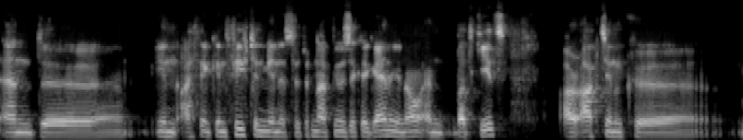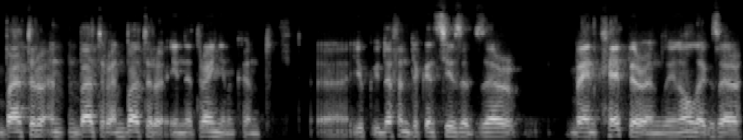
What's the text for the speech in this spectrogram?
and uh, in i think in 15 minutes we turn up music again you know and but kids are acting uh, better and better and better in the training and uh, you, you, definitely can see that they're being happier and you know like they're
